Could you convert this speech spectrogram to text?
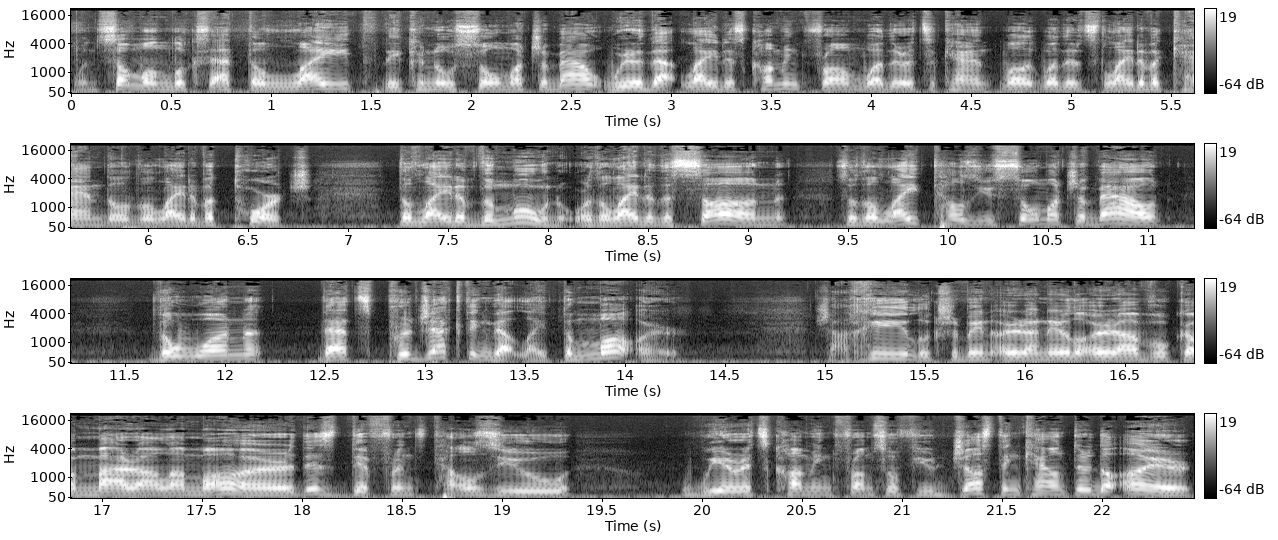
When someone looks at the light, they can know so much about where that light is coming from, whether it's a can- well, whether it's the light of a candle, the light of a torch, the light of the moon, or the light of the sun. So the light tells you so much about the one that's projecting that light, the ma'ar. This difference tells you where it's coming from. So if you just encounter the oir,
